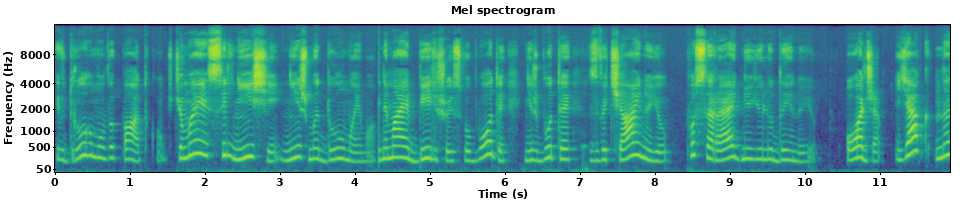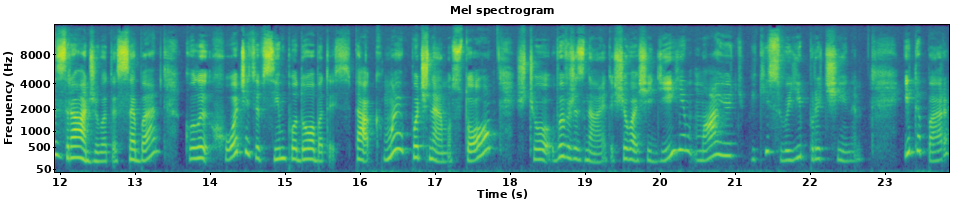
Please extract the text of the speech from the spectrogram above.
і в другому випадку, що ми сильніші, ніж ми думаємо, і немає більшої свободи, ніж бути звичайною посередньою людиною. Отже, як не зраджувати себе, коли хочеться всім подобатись? Так, ми почнемо з того, що ви вже знаєте, що ваші дії мають якісь свої причини. І тепер,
